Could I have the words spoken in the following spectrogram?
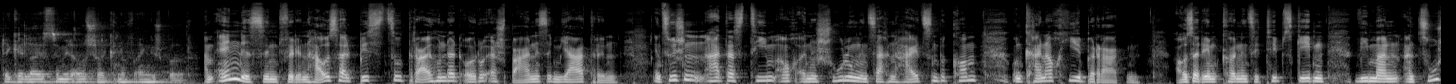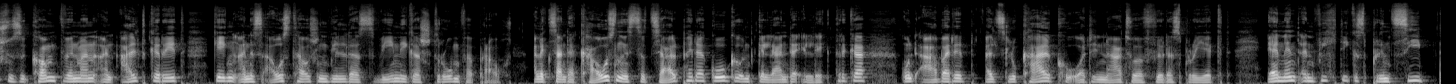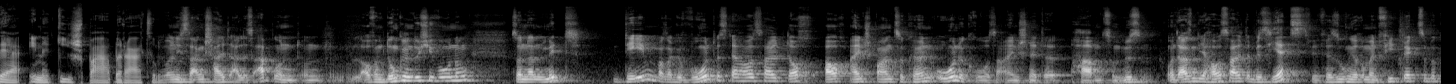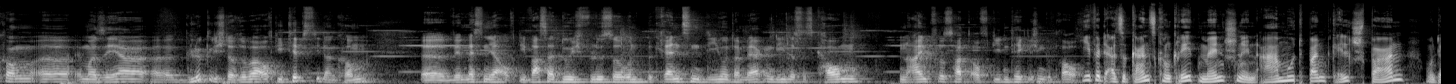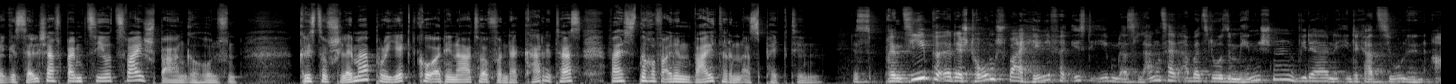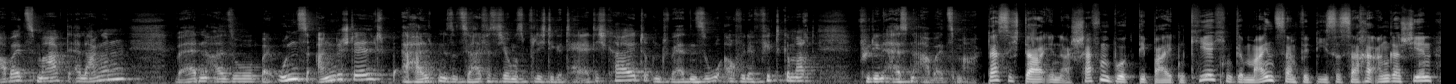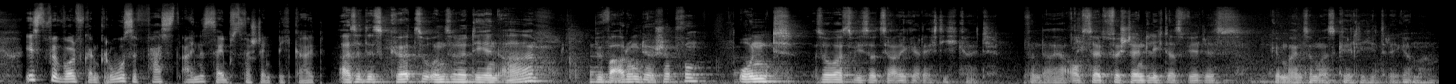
Steckerleiste mit Ausschaltknopf eingespart. Am Ende sind für den Haushalt bis zu 300 Euro Ersparnis im Jahr drin. Inzwischen hat das Team auch eine Schulung in Sachen Heizen bekommen und kann auch hier beraten. Außerdem können sie Tipps geben, wie man an Zuschüsse kommt, wenn man ein Altgerät gegen eines austauschen will, das weniger Strom verbraucht. Alexander Kausen ist Sozialpädagoge und gelernter Elektriker und arbeitet als Lokalkoordinator für das Projekt. Er nennt ein wichtiges Prinzip der Energiesparberatung. Wir wollen nicht sagen, schalt alles ab und, und lauf im Dunkeln durch die Wohnung, sondern mit dem, was er gewohnt ist, der Haushalt, doch auch einsparen zu können, ohne große Einschnitte haben zu müssen. Und da sind die Haushalte bis jetzt, wir versuchen ja immer ein Feedback zu bekommen, äh, immer sehr äh, glücklich darüber, auch die Tipps, die dann kommen, äh, wir messen ja auch die Wasserdurchflüsse und begrenzen die und dann merken die, dass es kaum einen Einfluss hat auf den täglichen Gebrauch. Hier wird also ganz konkret Menschen in Armut beim Geldsparen und der Gesellschaft beim CO2-Sparen geholfen. Christoph Schlemmer, Projektkoordinator von der Caritas, weist noch auf einen weiteren Aspekt hin. Das Prinzip äh, der Stromsparhilfe ist eben, dass langzeitarbeitslose Menschen wieder eine Integration in den Arbeitsmarkt erlangen, werden also bei uns angestellt, erhalten eine sozialversicherungspflichtige Tätigkeit und werden so auch wieder fit gemacht für den ersten Arbeitsmarkt. Dass sich da in Aschaffenburg die beiden Kirchen gemeinsam für diese Sache engagieren, ist für Wolfgang Große fast eine Selbstverständlichkeit. Also das gehört zu unserer DNA, Bewahrung der Schöpfung und sowas wie soziale Gerechtigkeit. Von daher auch selbstverständlich, dass wir das gemeinsam als kirchliche Träger machen.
